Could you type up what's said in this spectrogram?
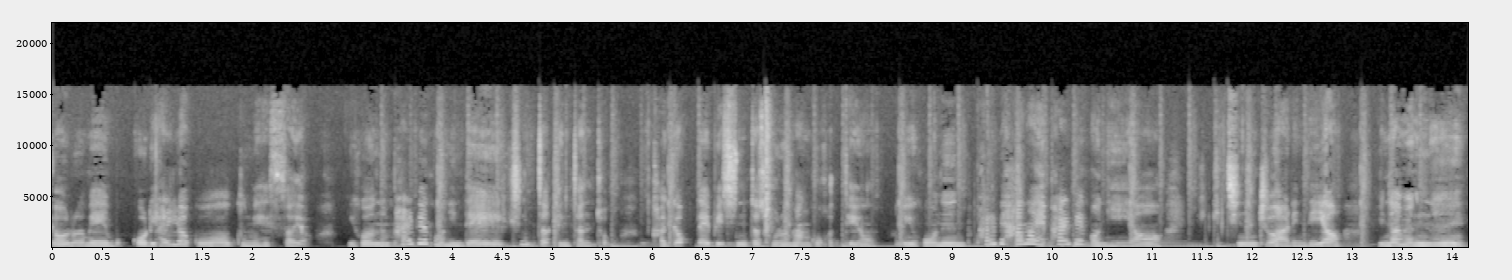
여름에 목걸이 하려고 구매했어요. 이거는 800원인데 진짜 괜찮죠? 가격 대비 진짜 저렴한 것 같아요. 이거는 800, 하나에 800원이에요. 이렇게 진주 알인데요. 왜냐면은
